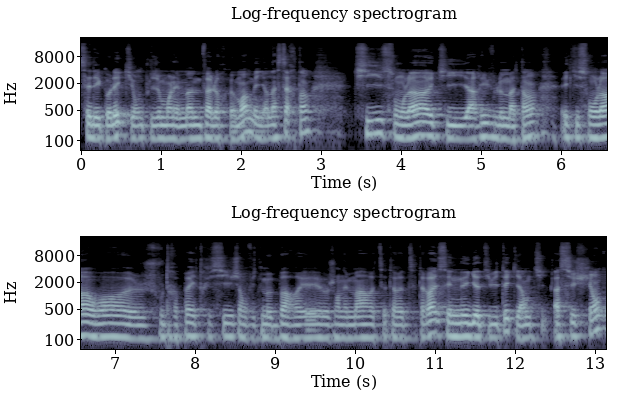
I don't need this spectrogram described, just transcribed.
c'est des collègues qui ont plus ou moins les mêmes valeurs que moi, mais il y en a certains qui sont là, qui arrivent le matin et qui sont là, oh, je voudrais pas être ici, j'ai envie de me barrer, j'en ai marre, etc. etc. Et c'est une négativité qui est un petit, assez chiante.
